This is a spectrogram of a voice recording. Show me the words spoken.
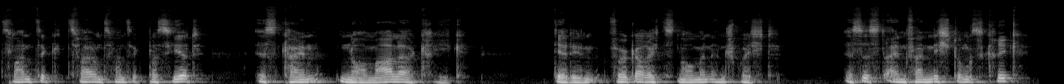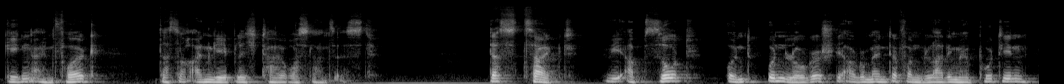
2022 passiert, ist kein normaler Krieg, der den Völkerrechtsnormen entspricht. Es ist ein Vernichtungskrieg gegen ein Volk, das doch angeblich Teil Russlands ist. Das zeigt, wie absurd und unlogisch die Argumente von Wladimir Putin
